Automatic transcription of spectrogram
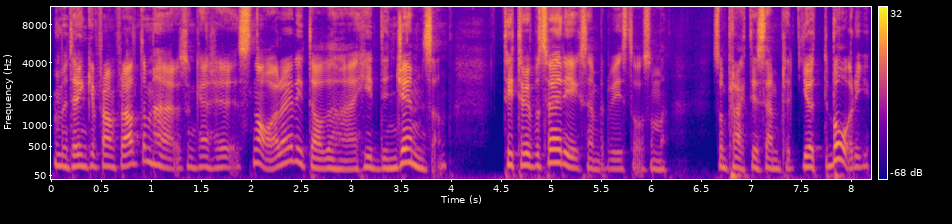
Men jag tänker framförallt de här som kanske snarare är lite av de här hidden gemsen. Tittar vi på Sverige exempelvis då som, som praktexemplet Göteborg.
